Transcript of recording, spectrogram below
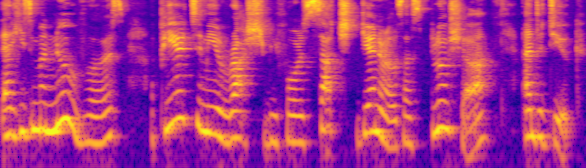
that his maneuvers appeared to me rash before such generals as Blucher and the Duke.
